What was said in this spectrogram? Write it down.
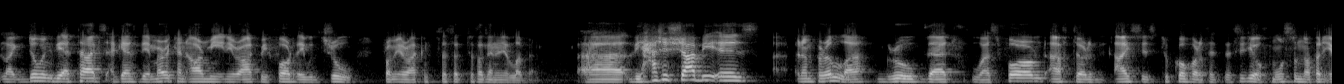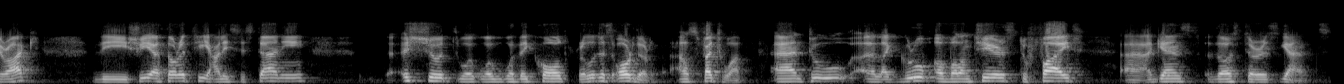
like doing the attacks against the American army in Iraq before they withdrew from Iraq in 2011. Uh, the Hashd al-Sha'bi is an umbrella group that was formed after ISIS took over the, city of Mosul, northern Iraq. The Shia authority, Ali Sistani, issued what, what, they called religious order as fatwa, and to uh, like group of volunteers to fight uh, against those terrorist gangs.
